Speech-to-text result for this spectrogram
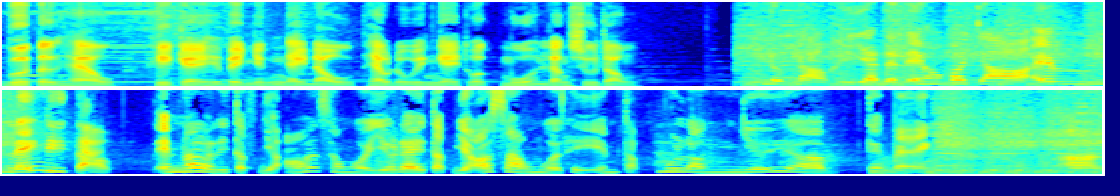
vừa tự hào khi kể về những ngày đầu theo đuổi nghệ thuật múa lân sư rồng. Lúc đầu thì gia đình em không có cho em lén đi tập em nói là đi tập võ xong rồi vô đây tập võ xong rồi thì em tập múa lân với uh, các bạn uh,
